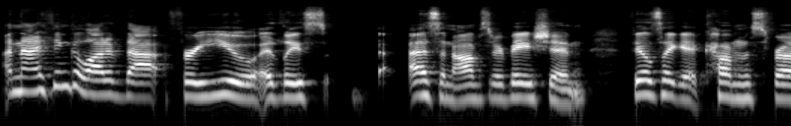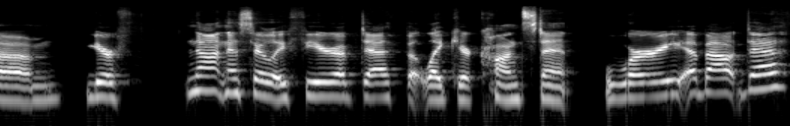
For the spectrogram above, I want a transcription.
And I think a lot of that for you, at least as an observation, feels like it comes from your not necessarily fear of death, but like your constant worry about death.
